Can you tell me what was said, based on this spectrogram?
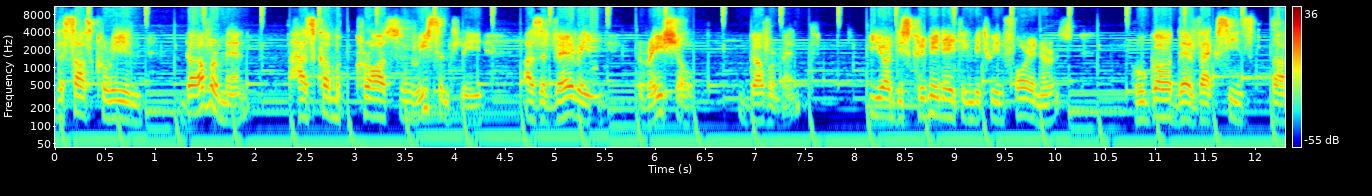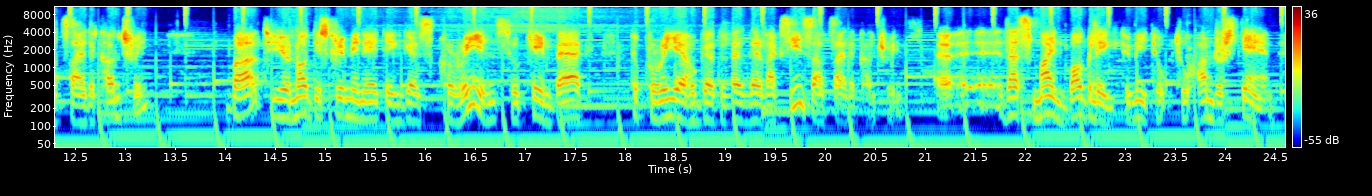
the South Korean government has come across recently as a very racial government you are discriminating between foreigners who got their vaccines outside the country, but you're not discriminating against Koreans who came back to Korea who got their vaccines outside the country. Uh, that's mind boggling to me to, to understand.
